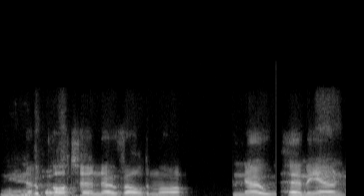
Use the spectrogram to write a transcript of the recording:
Yeah, no. Potter, no Voldemort, no Hermione.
